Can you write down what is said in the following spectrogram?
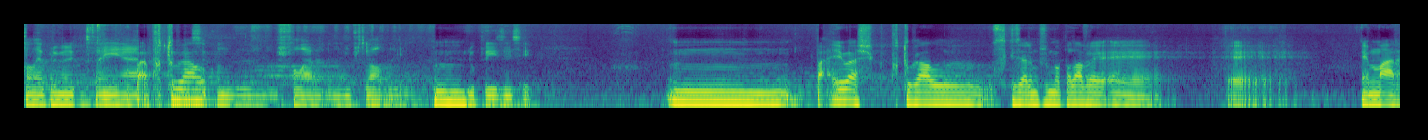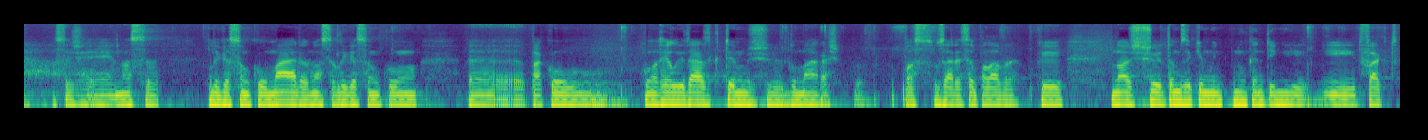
Qual é a primeira que te vem à Pá, Portugal. quando vamos falar em Portugal e Hum. no país em si? Hum, pá, eu acho que Portugal, se quisermos uma palavra, é, é, é mar, ou seja, é a nossa ligação com o mar, a nossa ligação com, eh, pá, com, com a realidade que temos do mar, acho que posso usar essa palavra, porque nós estamos aqui muito num cantinho e, e, de facto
